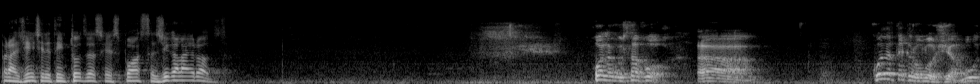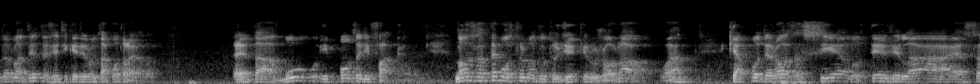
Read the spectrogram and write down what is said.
para a gente, ele tem todas as respostas. Diga lá, Heródoto. Olha, Gustavo, ah, quando a tecnologia muda, não adianta a gente querer lutar contra ela. É dar murro e ponta de faca. Nós até mostramos outro dia aqui no jornal é? que a poderosa Cielo teve lá essa,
